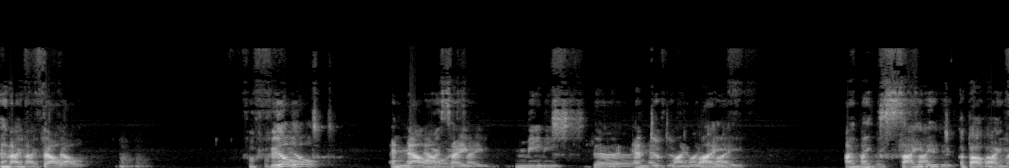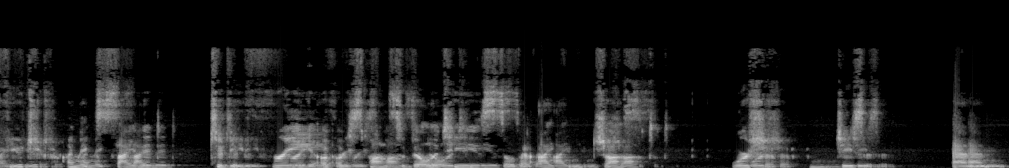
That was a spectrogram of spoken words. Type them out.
And I felt fulfilled And now, as I meet the end of my life, I'm excited about my future. I'm excited to be free of responsibilities so that I can just worship Jesus and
